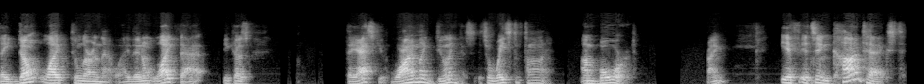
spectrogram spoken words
they don't like to learn that way. They don't like that because they ask you, why am I doing this? It's a waste of time. I'm bored, right? If it's in context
